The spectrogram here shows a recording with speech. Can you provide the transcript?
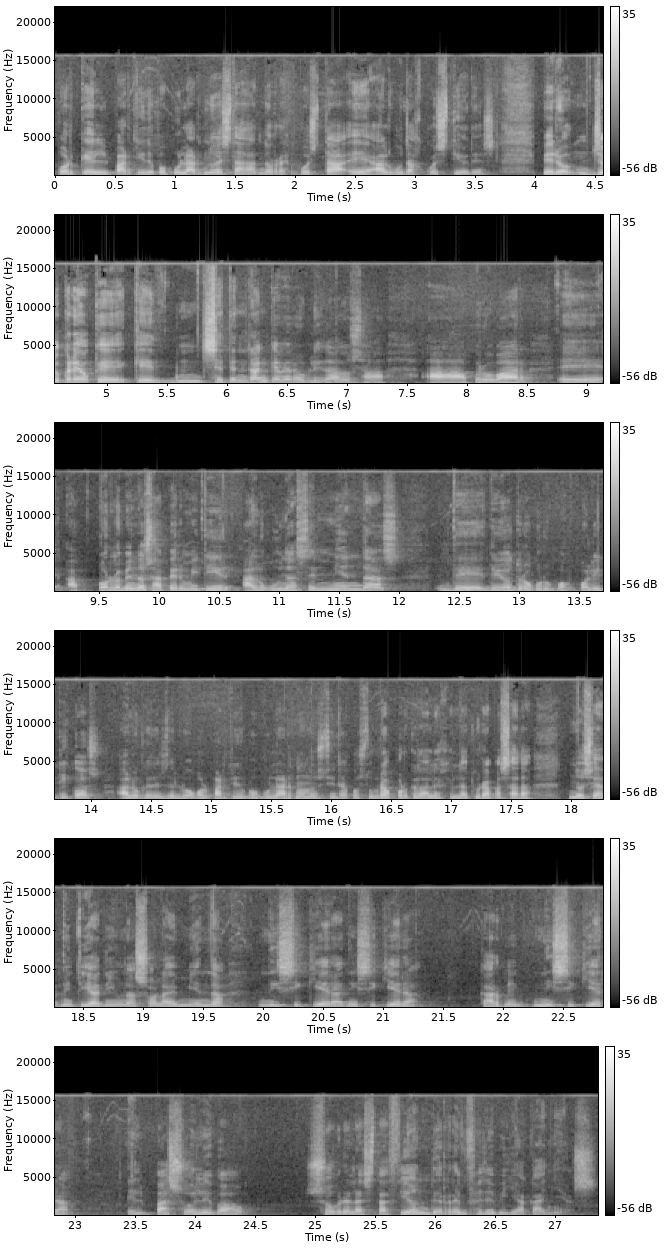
porque el Partido Popular no está dando respuesta eh, a algunas cuestiones. Pero yo creo que, mm, se tendrán que ver obligados a, aprobar, eh, por lo menos a permitir algunas enmiendas de, otros grupos políticos, a lo que desde luego el Partido Popular no nos tiene acostumbrados, porque la legislatura pasada no se admitía ni una sola enmienda, ni siquiera, ni siquiera, Carmen, ni siquiera el paso elevado sobre la estación de Renfe de Villacañas,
